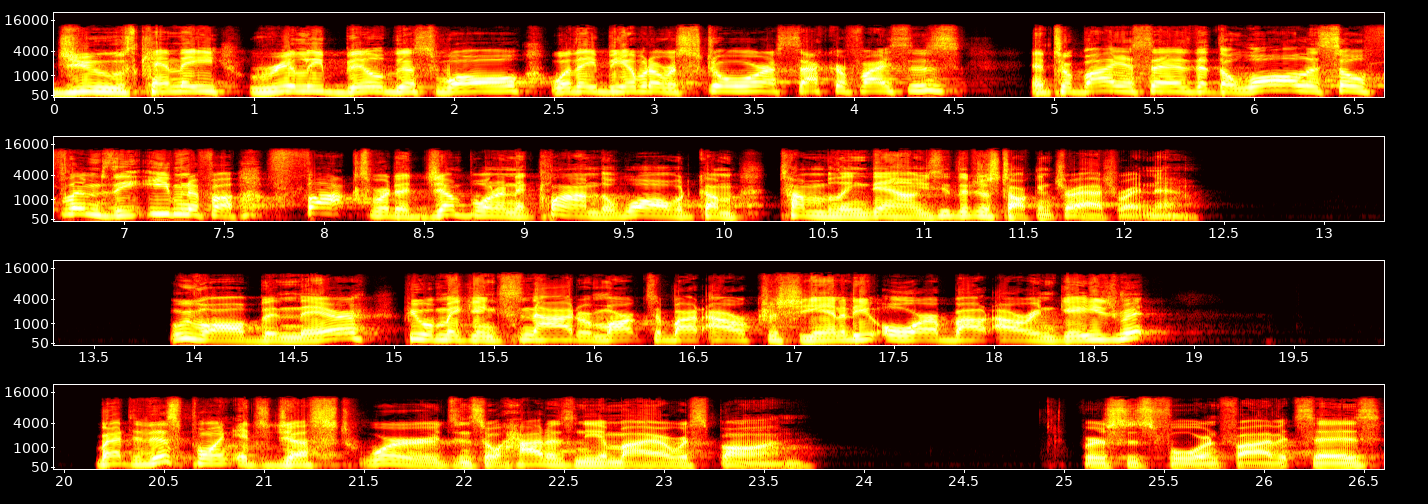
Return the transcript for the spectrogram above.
Jews, can they really build this wall? Will they be able to restore our sacrifices? And Tobiah says that the wall is so flimsy, even if a fox were to jump on it and climb, the wall would come tumbling down. You see, they're just talking trash right now. We've all been there. People making snide remarks about our Christianity or about our engagement. But at this point, it's just words. And so, how does Nehemiah respond? Verses four and five, it says,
